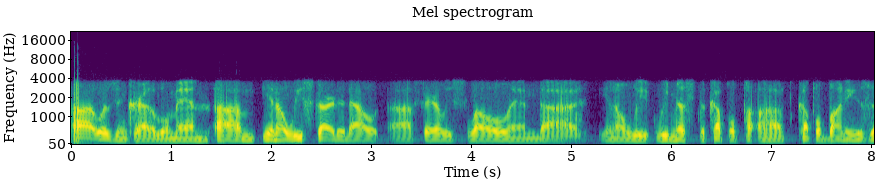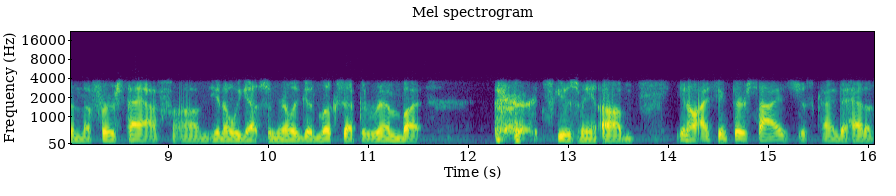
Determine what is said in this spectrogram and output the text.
Uh, it was incredible, man. Um, you know, we started out uh, fairly slow, and uh, you know, we we missed a couple uh, couple bunnies in the first half. Um, you know, we got some really good looks at the rim, but excuse me. Um, you know, I think their size just kind of had us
